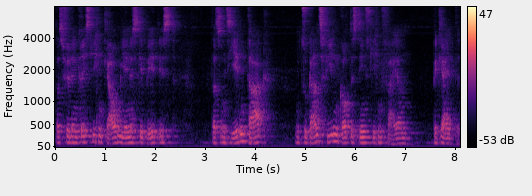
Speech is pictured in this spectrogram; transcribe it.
das für den christlichen Glauben jenes Gebet ist, das uns jeden Tag und zu ganz vielen gottesdienstlichen Feiern begleitet.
